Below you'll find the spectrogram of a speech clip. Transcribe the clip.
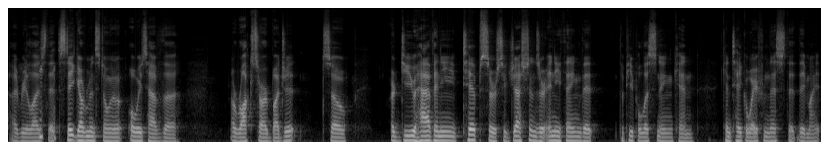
I realize that state governments don't always have the a rock star budget. So, or do you have any tips or suggestions or anything that the people listening can can take away from this that they might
